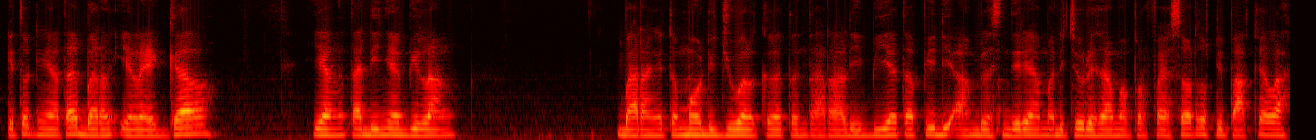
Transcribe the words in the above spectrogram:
Itu ternyata barang ilegal yang tadinya bilang barang itu mau dijual ke tentara Libya tapi diambil sendiri sama dicuri sama profesor terus dipakai lah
